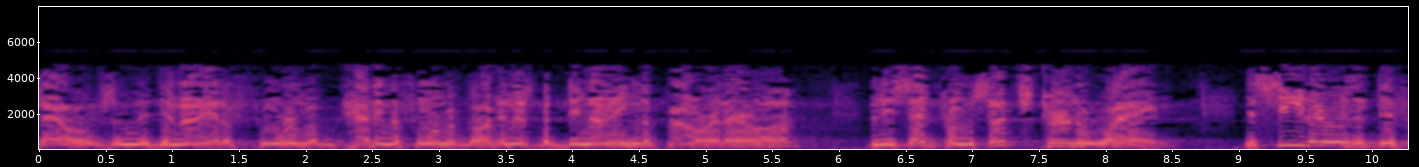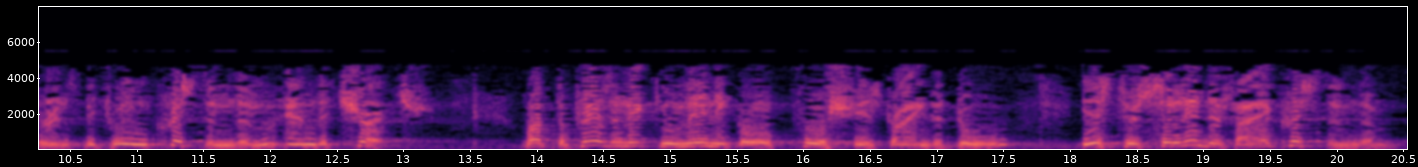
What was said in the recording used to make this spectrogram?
selves and they deny the form of, having the form of godliness but denying the power thereof. And he said, from such turn away. You see, there is a difference between Christendom and the church. What the present ecumenical push is trying to do is to solidify Christendom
